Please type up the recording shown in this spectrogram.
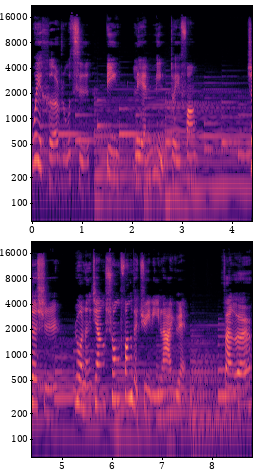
为何如此，并怜悯对方。这时，若能将双方的距离拉远，反而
